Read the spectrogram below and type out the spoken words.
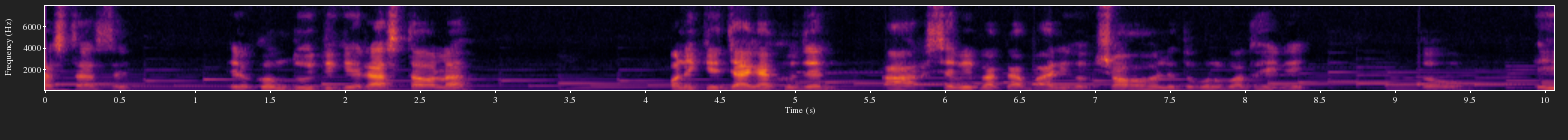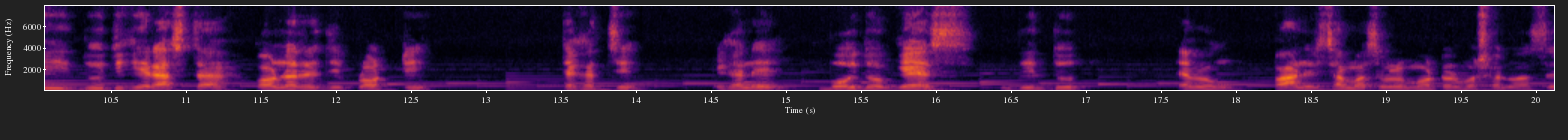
রাস্তা আছে। এরকম দুই দিকে রাস্তাওয়ালা অনেকে জায়গা খোঁজেন, আর সেমি পাকা বাড়ি সহ হলে তো কোনো কথাই নেই। তো এই দুই দিকে রাস্তা, কর্নারের যে প্লটটি দেখাচ্ছি, এখানে বৈধ গ্যাস, বিদ্যুৎ এবং পানির সামাসোলার মোটর বসানো আছে।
